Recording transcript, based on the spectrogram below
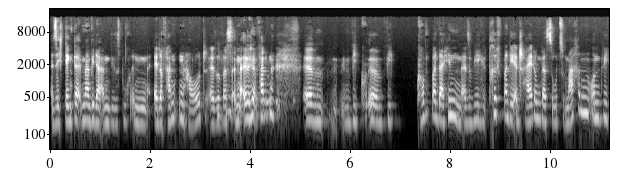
also ich denke da immer wieder an dieses Buch in Elefantenhaut, also was an Elefanten, ähm, wie, äh, wie kommt man dahin? Also wie trifft man die Entscheidung, das so zu machen und wie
